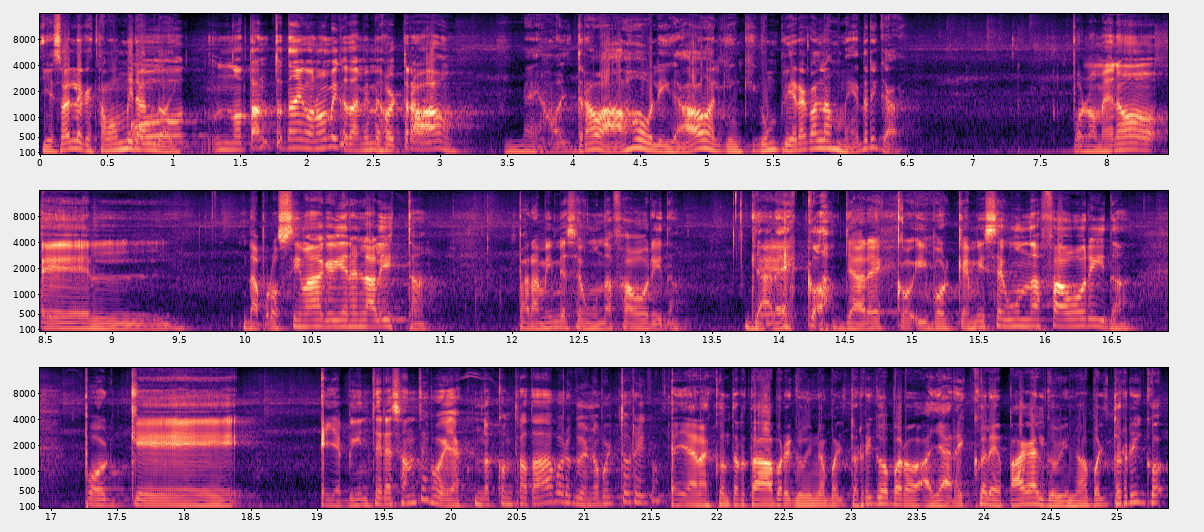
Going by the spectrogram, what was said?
Y eso es lo que estamos mirando hoy. No tanto tan económico, también mejor trabajo. Mejor trabajo, obligado, alguien que cumpliera con las métricas. Por lo menos el, la próxima que viene en la lista, para mí mi segunda favorita. Yaresco. es Yaresco. ¿Y por qué mi segunda favorita? Porque ella es bien interesante porque ella no es contratada por el gobierno de Puerto Rico. Ella no es contratada por el gobierno de Puerto Rico, pero a Yaresco le paga el gobierno de Puerto Rico.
